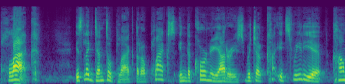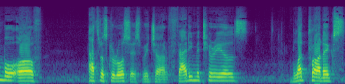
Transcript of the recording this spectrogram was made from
Plaque is like dental plaque. There are plaques in the coronary arteries, which are, it's really a combo of atherosclerosis, which are fatty materials, blood products,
